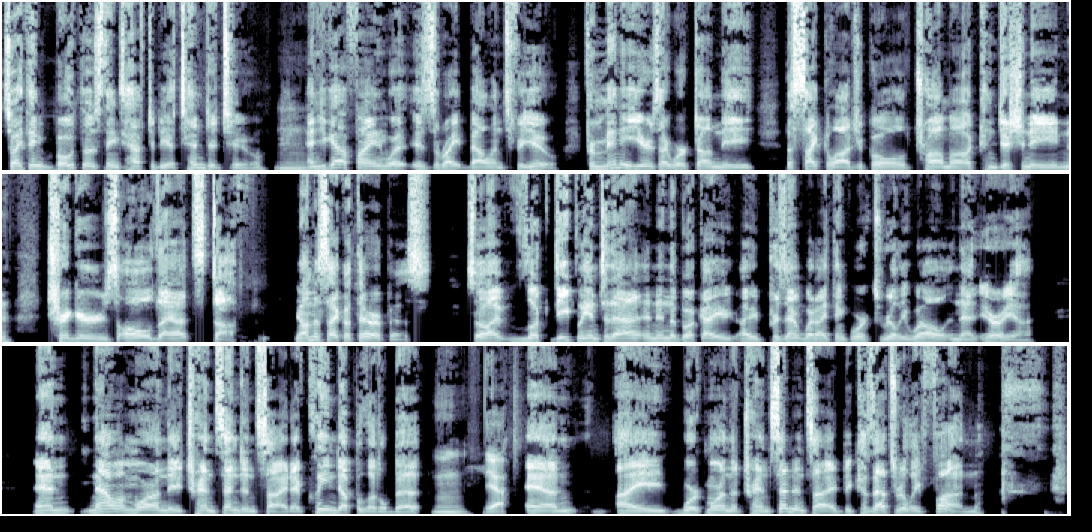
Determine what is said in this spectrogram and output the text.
So I think both those things have to be attended to mm. and you got to find what is the right balance for you. For many years, I worked on the, the psychological trauma, conditioning, triggers, all that stuff. You know, I'm a psychotherapist. So I've looked deeply into that. And in the book, I, I present what I think works really well in that area. And now I'm more on the transcendent side. I've cleaned up a little bit. Mm, yeah. And I work more on the transcendent side because that's really fun.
